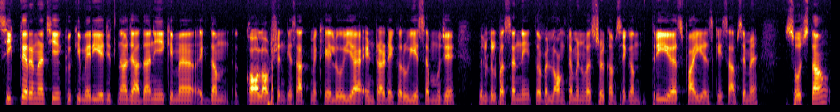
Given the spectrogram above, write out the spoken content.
सीखते रहना चाहिए, क्योंकि मेरी ये जितना ज़्यादा नहीं है कि मैं एकदम कॉल ऑप्शन के साथ में खेलूँ या इंट्राडे करूँ, ये सब मुझे बिल्कुल पसंद नहीं। तो मैं लॉन्ग टर्म इन्वेस्टर कम से कम थ्री ईयर्स फाइव ईयर्स के हिसाब से मैं सोचता हूँ।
